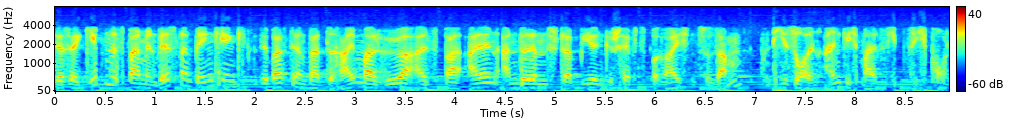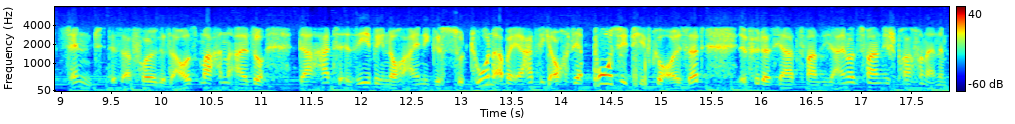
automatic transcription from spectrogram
Das Ergebnis beim Investmentbanking, Sebastian, war dreimal höher als bei allen anderen stabilen Geschäftsbereichen zusammen. Die sollen eigentlich mal 70 Prozent des Erfolges ausmachen. Also da hat Sewing noch einiges zu tun, aber er hat sich auch sehr positiv geäußert für das Jahr 2021, sprach von einem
